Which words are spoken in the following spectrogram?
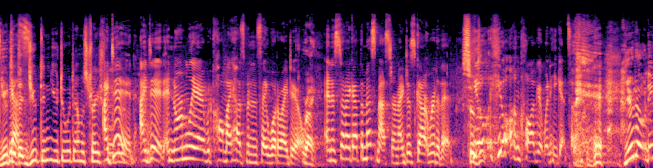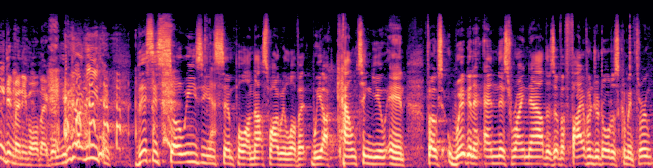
You did yes. it. You didn't you do a demonstration? I did. I did. And normally I would call my husband and say, "What do I do?" Right. And instead I got the mess master and I just got rid of it. So he'll he'll unclog it when he gets home. you don't need him anymore, Megan. You don't need him. This is so easy and simple, and that's why we love it. We are counting you in. Folks, we're going to end this right now. There's over 500 orders coming through.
